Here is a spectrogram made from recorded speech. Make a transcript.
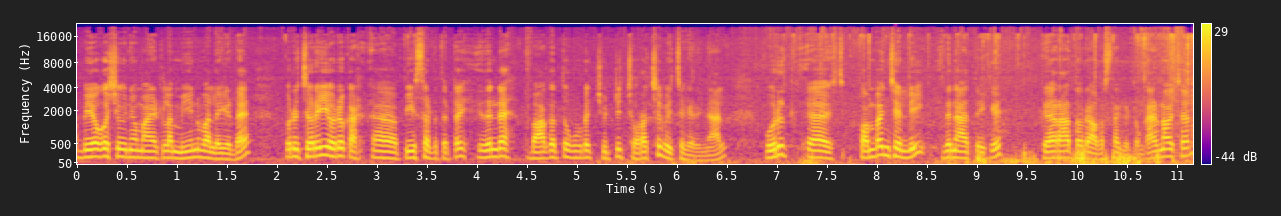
ഉപയോഗശൂന്യമായിട്ടുള്ള മീൻ വലയുടെ ഒരു ചെറിയൊരു ക പീസ് എടുത്തിട്ട് ഇതിന്റെ ഭാഗത്തു കൂടെ ചുറ്റി ചുറച്ച് വെച്ച് കഴിഞ്ഞാൽ ഒരു കൊമ്പൻ ചെല്ലി ഇതിനകത്തേക്ക് കയറാത്ത ഒരു അവസ്ഥ കിട്ടും. കാരണം വെച്ചാൽ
